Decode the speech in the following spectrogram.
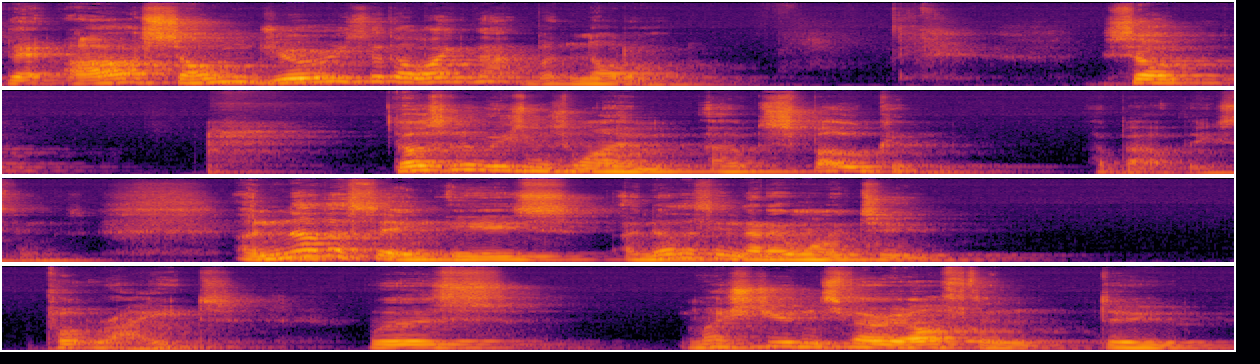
There are some juries that are like that, but not all. So, those are the reasons why I'm outspoken about these things. Another thing is, another thing that I wanted to put right was my students very often do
